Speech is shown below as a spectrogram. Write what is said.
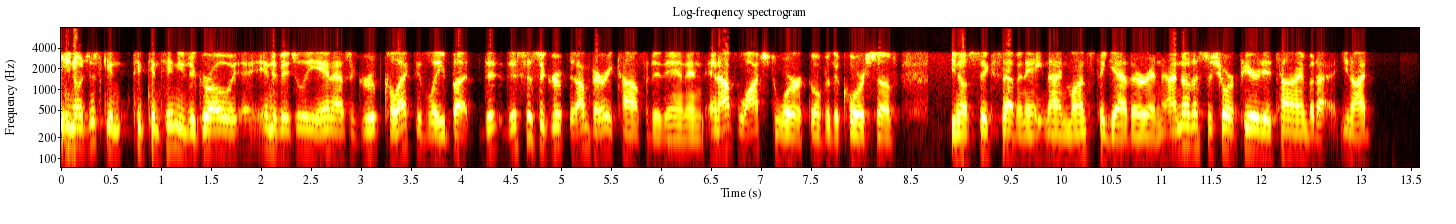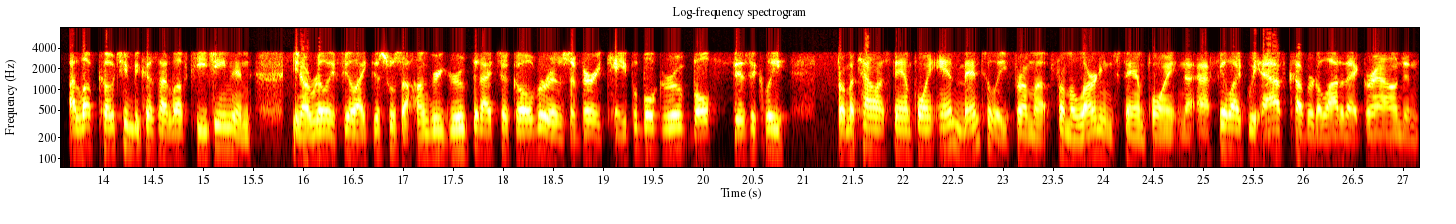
you know, just to continue to grow individually and as a group collectively. But th- this is a group that I'm very confident in, and, and I've watched work over the course of, you know, six, seven, eight, nine months together. And I know that's a short period of time, but I, you know, I. I love coaching because I love teaching and you know really feel like this was a hungry group that I took over. It was a very capable group both physically from a talent standpoint and mentally from a from a learning standpoint. And I feel like we have covered a lot of that ground. And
